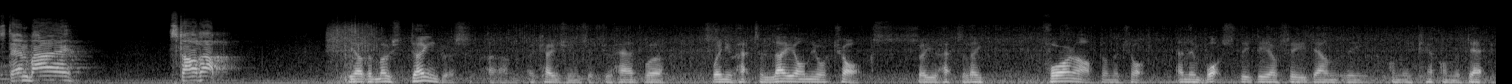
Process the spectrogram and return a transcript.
Stand by. Start up. The other most dangerous um, occasions that you had were when you had to lay on your chocks. So you had to lay fore and aft on the chock and then watch the DLC down the, on, the, on the deck.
